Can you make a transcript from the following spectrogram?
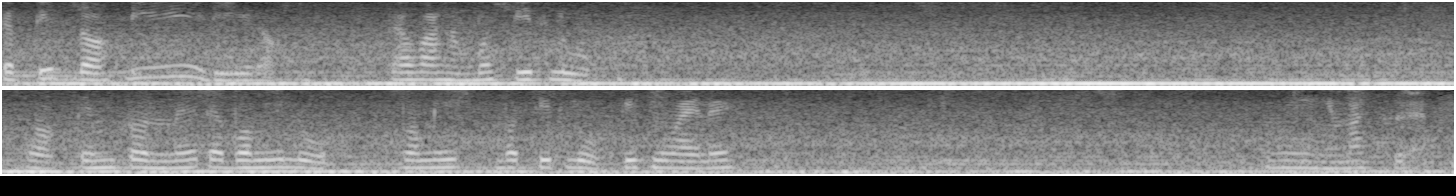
กระติดดอกดีดีดอก แต่ว่าหังบ่ติดลูกดอกเต็มต้นเลยแต่บ่มีลูกบ่มีบ่ติดลูกติดหน่วยเลย มะเขือเท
